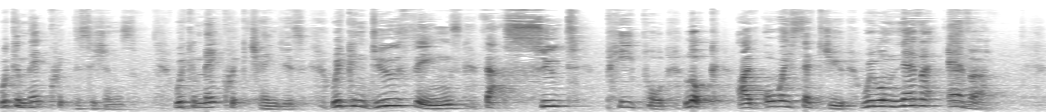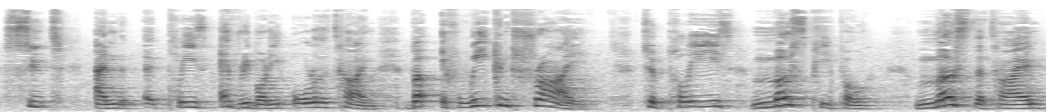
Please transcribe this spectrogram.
we can make quick decisions. We can make quick changes. We can do things that suit people. Look, I've always said to you, we will never ever suit and uh, please everybody all of the time. But if we can try to please most people most of the time,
